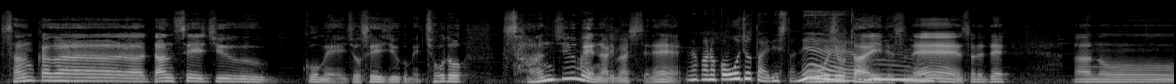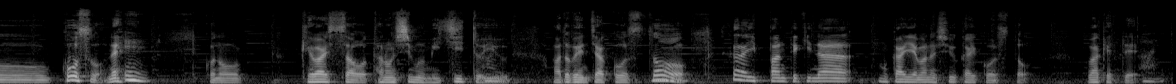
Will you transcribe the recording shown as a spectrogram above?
参加が男性15名女性15名ちょうど30名になりましてねなかなか大所帯でしたね。大所帯ですね、それで、あのーコースをね、うん。えこの険しさを楽しむ道というアドベンチャーコースと、うんそれから一般的な向山の周回コースと分けてえ、はい。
